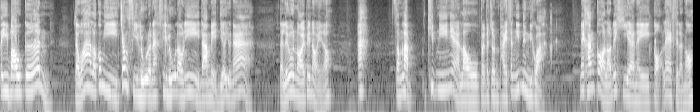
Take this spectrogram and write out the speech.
ตีเบาเกิน แต่ว่าเราก็มีเจ้าซีรูแล้วนะซีรูเรานี่ดาเมจเยอะอยู่นะแต่เลเวลน้อยไปหน่อยเนาะอะสำหรับคลิปนี้เนี่ยเราไปประจนภัยสักนิดนึงดีกว่า ในครั้งก่อนเราได้เคลียร์ในเกาะแรกเสร็จแล้วเนาะ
